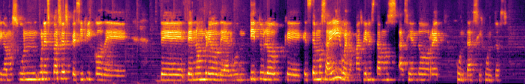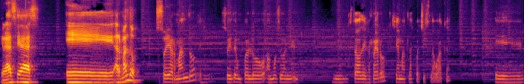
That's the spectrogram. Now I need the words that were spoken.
digamos, un, un espacio específico de, de, de, nombre o de algún título que, que, estemos ahí, bueno, más bien estamos haciendo red juntas y juntos. Gracias. Eh, Armando. Soy Armando, eh, soy de un pueblo amuyo en el, estado de Guerrero, que se llama Tlacuachislahuaca. Eh,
